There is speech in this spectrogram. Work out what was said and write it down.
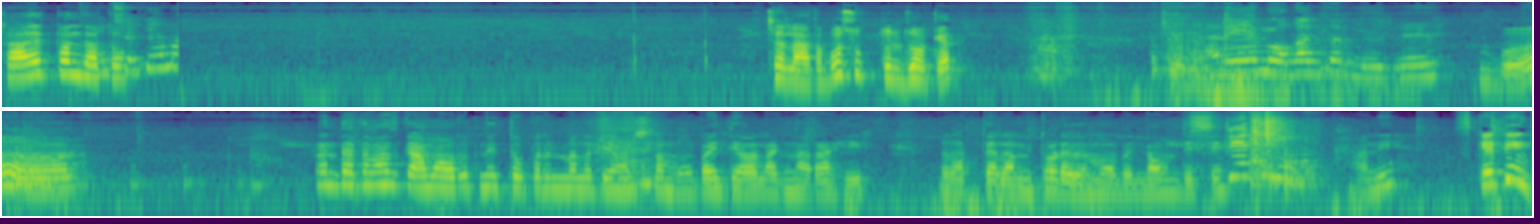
शाळेत पण जातो. चला आता बसू तुला झोक्यात. चल. अरे मोबाईल तर घेऊ दे बर. पण आता माझं काम आवरत नाही तोपर्यंत मला देवांशला मोबाईल द्यावा लागणार आहे. तर त्याला मी थोडा वेळ मोबाईल लावून देते. आणि स्केटिंग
